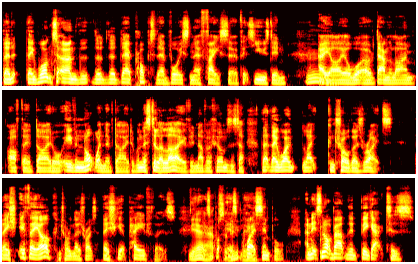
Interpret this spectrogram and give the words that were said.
That they want to earn the, the, the their property, their voice, and their face. So if it's used in Hmm. AI or whatever down the line after they've died, or even not when they've died, when they're still alive in other films and stuff, that they won't like control those rights. They sh- if they are controlling those rights, they should get paid for those. Yeah, it's, qu- absolutely. it's quite simple, and it's not about the big actors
